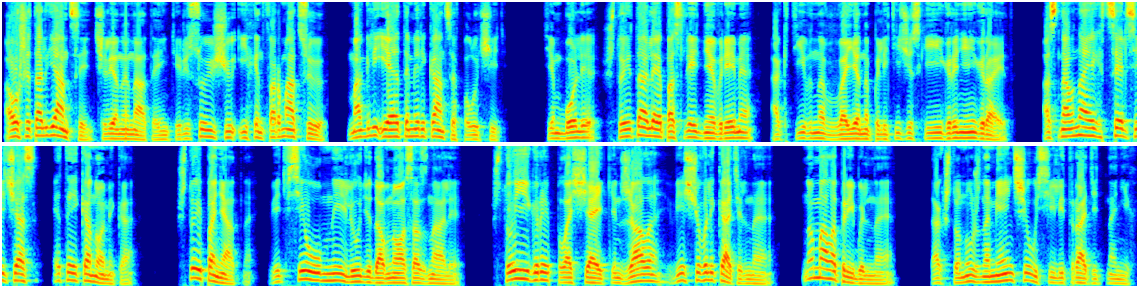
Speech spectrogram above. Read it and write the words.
А уж итальянцы, члены НАТО, интересующую их информацию, могли и от американцев получить. Тем более, что Италия последнее время активно в военно-политические игры не играет. Основная их цель сейчас – это экономика. Что и понятно, ведь все умные люди давно осознали, что игры, плаща и кинжала – вещь увлекательная, но малоприбыльная. Так что нужно меньше усилий тратить на них,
